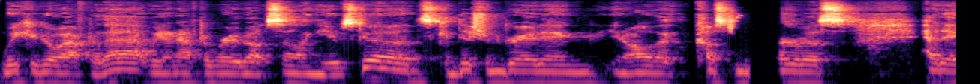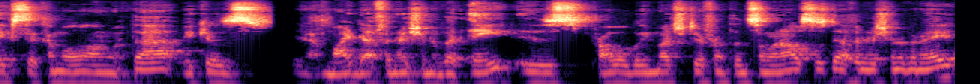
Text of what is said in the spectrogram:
we could go after that. We didn't have to worry about selling used goods, condition grading, you know, all the customer service headaches that come along with that because you know, my definition of an eight is probably much different than someone else's definition of an eight.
